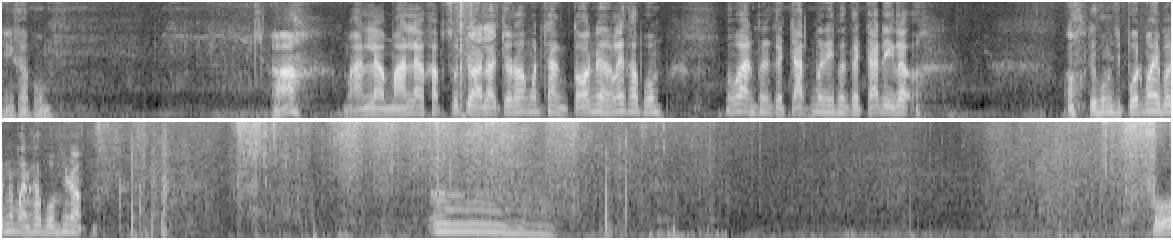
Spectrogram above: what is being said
นี่ครับผมอ๋อมันแล้วมันแล้วครับสุดยอดแล้วจ้าท่องมันช่างต่อเนื่องเลยครับผมเมื่อวานเพิ่นกระจัดเมื่อนี้เพิ่นกระจัดอีกแล้วเอเดี๋ยวผมจะปลดไม้เบิ้งน้ำมันครับผมพี่น้องอืม โอ้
